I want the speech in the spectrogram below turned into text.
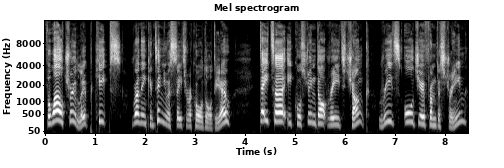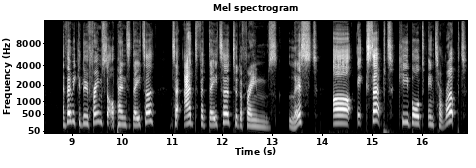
The while true loop keeps running continuously to record audio. Data equals stream.read chunk reads audio from the stream, and then we can do frames.append data to add the data to the frames list, our except keyboard interrupt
